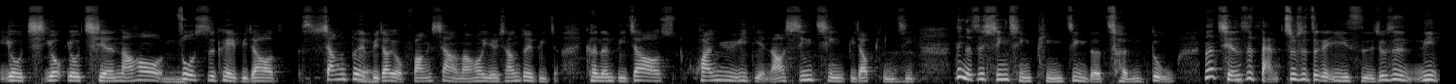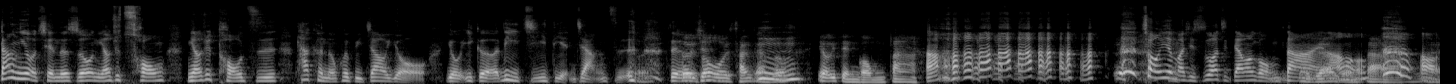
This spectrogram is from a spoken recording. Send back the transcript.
有有有钱，然后做事可以比较相对比较有方向，然后也相对比较可能比较宽裕一点，然后心情比较平静。那个是心情平静的程度。那钱是胆，就是这个意思。就是你当你有钱的时候，你要去冲，你要去投资，它可能会比较有有一个利基点这样子。对，所以说我常讲说，有一点宏大。创业嘛，其实我一点我广大，然后好，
